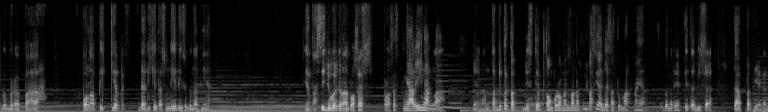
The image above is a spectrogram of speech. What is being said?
beberapa pola pikir dari kita sendiri sebenarnya. Ya pasti juga dengan proses proses penyaringan lah. Ya kan? Tapi tetap di setiap tongkrongan mana pun pasti ada satu makna yang sebenarnya kita bisa dapat ya kan.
